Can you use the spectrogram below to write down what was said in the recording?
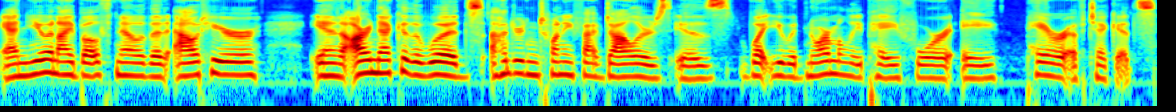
and twenty-five dollars. And you and I both know that out here in our neck of the woods, one hundred and twenty-five dollars is what you would normally pay for a pair of tickets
